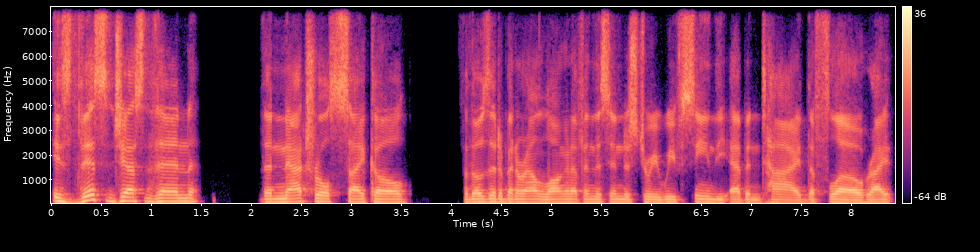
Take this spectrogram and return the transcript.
Is this just then the natural cycle? For those that have been around long enough in this industry, we've seen the ebb and tide, the flow, right?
